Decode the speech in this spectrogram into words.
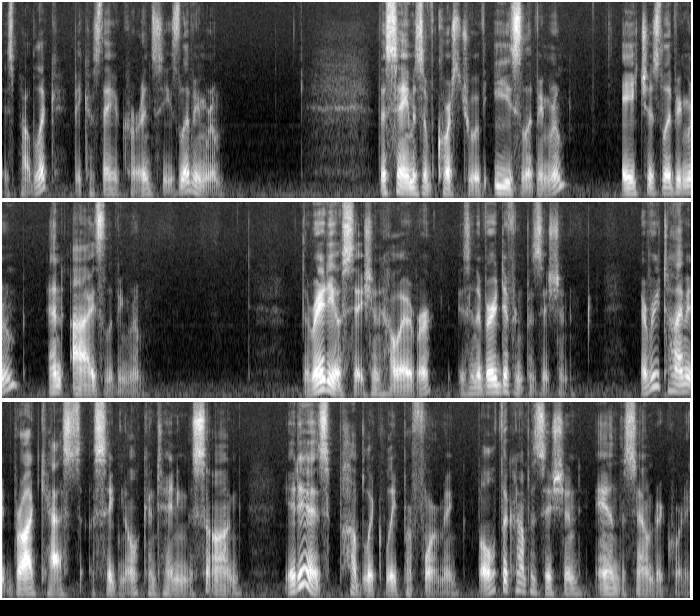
is public because they occur in C's living room. The same is of course true of E's living room, H's living room, and I's living room. The radio station, however, is in a very different position. Every time it broadcasts a signal containing the song, it is publicly performing both the composition and the sound recording.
